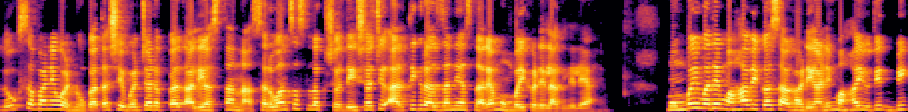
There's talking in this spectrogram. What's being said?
लोकसभा निवडणूक आता शेवटच्या टप्प्यात आली असताना सर्वांचंच लक्ष देशाची आर्थिक राजधानी असणाऱ्या मुंबईकडे लागलेले आहे. मुंबईमध्ये महाविकास आघाडी आणि महायुतीत बिग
